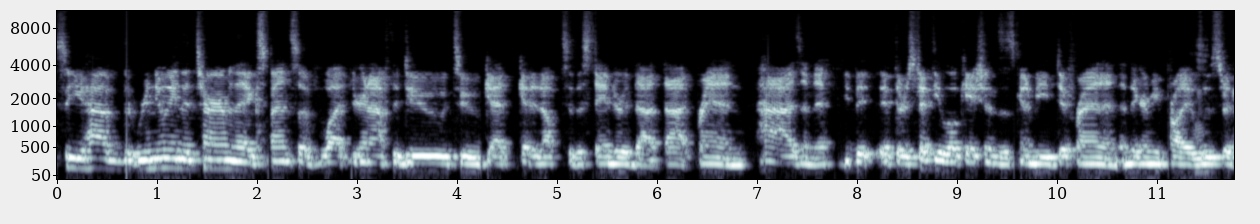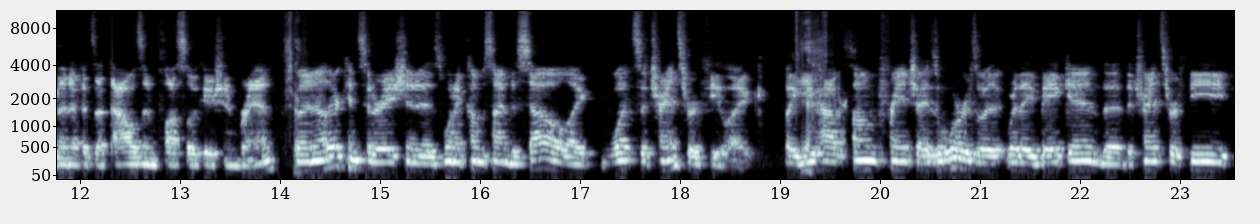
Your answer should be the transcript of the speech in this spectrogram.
so you have the renewing the term and the expense of what you're going to have to do to get get it up to the standard that that brand has and if if there's 50 locations it's going to be different and, and they're going to be probably mm-hmm. looser than if it's a thousand plus location brand sure. but another consideration is when it comes time to sell like what's a transfer fee like like yeah. you have some franchisors where, where they bake in the the transfer fee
